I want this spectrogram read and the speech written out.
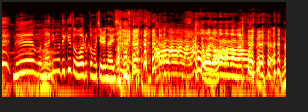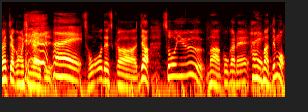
ねえ、もう何もできず終わるかもしれないし。あわわわわわってなっちゃうかもしれないし。はい。そうですか。じゃあ、そういう、まあ、憧れ。はい。まあ、でも、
